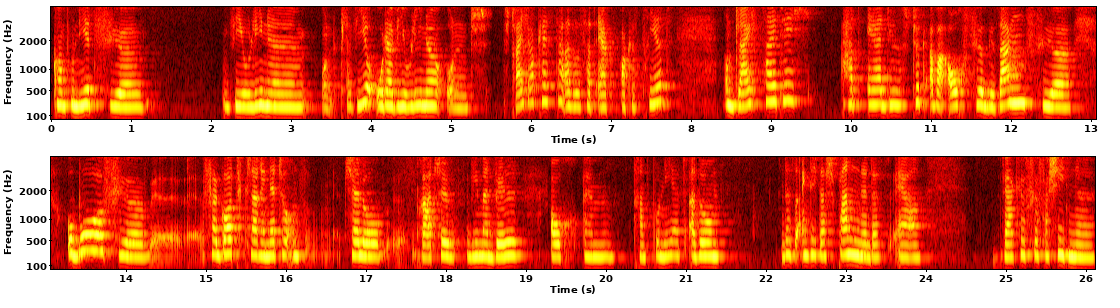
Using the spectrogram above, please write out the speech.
komponiert für Violine und Klavier oder Violine und Streichorchester. Also das hat er orchestriert. Und gleichzeitig hat er dieses Stück aber auch für Gesang, für Oboe, für äh, Fagott, Klarinette und Cello, Bratsche, wie man will, auch ähm, transponiert. Also das ist eigentlich das Spannende, dass er Werke für verschiedene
